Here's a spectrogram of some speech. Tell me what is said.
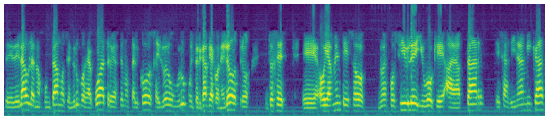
del aula nos juntamos en grupos de a cuatro y hacemos tal cosa, y luego un grupo intercambia con el otro. Entonces, obviamente eso no es posible y hubo que adaptar esas dinámicas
